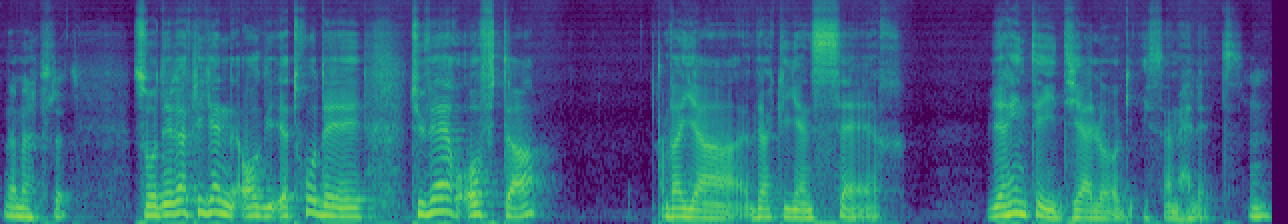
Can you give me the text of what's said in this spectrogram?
nej, men absolut. Så det är verkligen, och jag tror det är tyvärr ofta vad jag verkligen ser, vi är inte i dialog i samhället. Mm.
